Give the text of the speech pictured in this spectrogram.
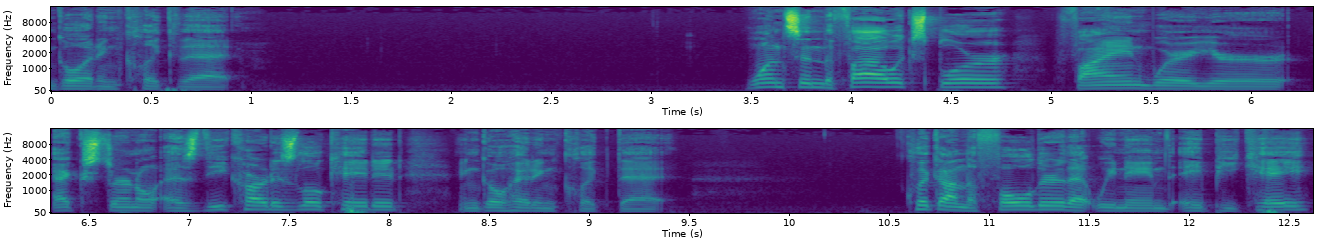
Go ahead and click that. Once in the File Explorer, find where your external SD card is located and go ahead and click that. Click on the folder that we named APK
